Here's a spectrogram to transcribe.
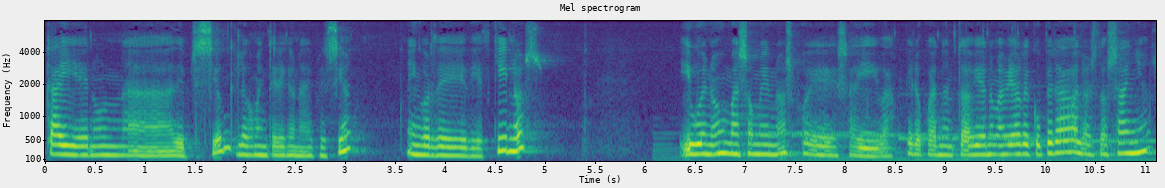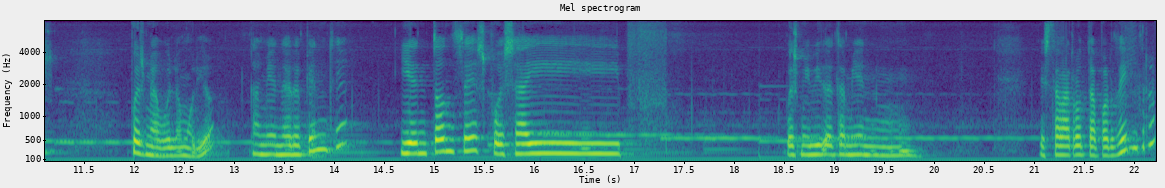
Caí en una depresión, que luego me enteré que era una depresión. Engordé 10 kilos y bueno, más o menos pues ahí iba. Pero cuando todavía no me había recuperado, a los dos años, pues mi abuelo murió también de repente. Y entonces pues ahí pues mi vida también estaba rota por dentro.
